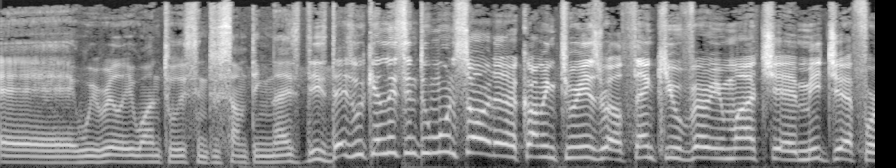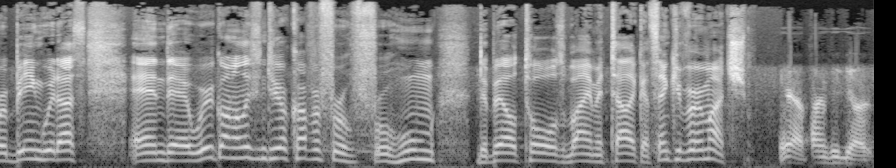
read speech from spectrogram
uh, we really want to listen to something nice these days, we can listen to Moonsorrow that are coming to Israel. Thank you very much, uh, for being with us. And uh, we're going to listen to your cover for, for Whom the Bell Tolls by Metallica. Thank you very much. Yeah, thank you guys.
